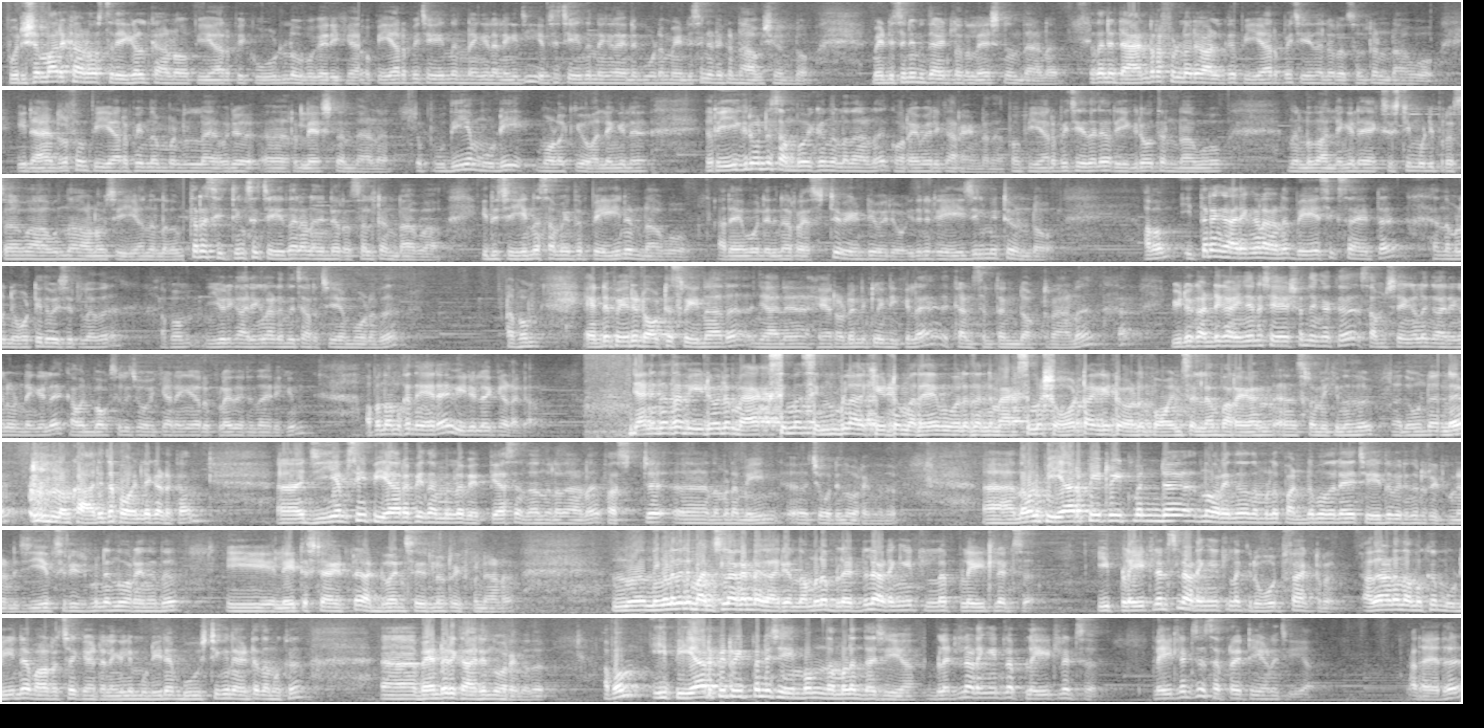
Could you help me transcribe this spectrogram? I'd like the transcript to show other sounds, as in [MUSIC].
പുരുഷന്മാർക്കാണോ സ്ത്രീകൾക്കാണോ പി ആർ പി കൂടുതൽ ഉപകരിക്കുക? പി ആർ പി ചെയ്യുന്നുണ്ടെങ്കിൽ അല്ലെങ്കിൽ ജി എഫ് സി ചെയ്യുന്നുണ്ടെങ്കിൽ അതിന്റെ കൂടെ മെഡിസിൻ എടുക്കേണ്ട ആവശ്യമുണ്ടോ? മെഡിസിനും ഇതായിട്ടുള്ള റിലേഷൻ എന്താണ്? അതിന്റെ ഡാൻഡ്രഫ് ഉള്ള ഒരാൾക്ക് പി ആർ പി ചെയ്താൽ റിസൾട്ട് ഉണ്ടാവുമോ ഈ ഡാൻഡ്രഫും പി ആർ പിയും തമ്മിലുള്ള ഒരു റിലേഷൻ എന്താണ്? പുതിയ മുടി മുളയ്ക്കുമോ അല്ലെങ്കിൽ റീഗ്രോത്ത് സംഭവിക്കും എന്നുള്ളതാണ് കുറേ പേർക്ക് അറിയേണ്ടത്. അപ്പോൾ പി ആർ പി ചെയ്താൽ റീഗ്രോത്ത് ഉണ്ടാവുമോ എന്നുള്ളതോ അല്ലെങ്കിൽ എക്സിസ്റ്റിംഗ് മുടി പ്രിസർവ് ആവുന്നതാണോ ചെയ്യുക എന്നുള്ളത് ഇത്ര സിറ്റിങ്സ് ചെയ്താലാണ് അതിന്റെ റിസൾട്ട് ഉണ്ടാവുക. ഇത് ചെയ്യുന്ന സമയത്ത് പെയിൻ ഉണ്ടാവുമോ അതേപോലെ ഇതിന് റെസ്റ്റ് വേണ്ടി വരുമോ ഇതിനൊരു ഏജ് ലിമിറ്റ് ഉണ്ടോ? അപ്പം ഇത്തരം കാര്യങ്ങളാണ് ബേസിക്സ് ആയിട്ട് നമ്മൾ നോട്ട് ചെയ്ത് വെച്ചിട്ടുള്ളത്. അപ്പം ഈ ഒരു കാര്യങ്ങളാണ് ഇന്ന് ചർച്ച ചെയ്യാൻ പോകുന്നത് അപ്പം എന്റെ പേര് ഡോക്ടർ ശ്രീനാഥ്. ഞാൻ ഹെയർ ഓഡൻ ക്ലിനിക്കിലെ കൺസൾട്ടന്റ് ഡോക്ടറാണ് വീഡിയോ കണ്ടു കഴിഞ്ഞതിന് ശേഷം നിങ്ങൾക്ക് സംശയങ്ങളും കാര്യങ്ങളും ഉണ്ടെങ്കിൽ കമന്റ് ബോക്സിൽ ചോദിക്കുകയാണെങ്കിൽ റിപ്ലൈ തരുന്നതായിരിക്കും. അപ്പോൾ നമുക്ക് നേരെ വീഡിയോയിലേക്ക് കിടക്കാം. ഞാൻ ഇന്നത്തെ വീഡിയോയിൽ മാക്സിമം സിമ്പിൾ ആക്കിയിട്ടും അതേപോലെ തന്നെ മാക്സിമം ഷോർട്ട് ആക്കിയിട്ടുമാണ് പോയിന്റ്സ് എല്ലാം പറയാൻ ശ്രമിക്കുന്നത്. അതുകൊണ്ട് തന്നെ [CLEARS THROAT] നമുക്ക് ആദ്യത്തെ പോയിന്റിലേക്ക് കിടക്കാം. G M C P R P തമ്മിലുള്ള വ്യത്യാസം എന്താണെന്നുള്ളതാണ് ഫസ്റ്റ് നമ്മുടെ മെയിൻ ചോദ്യം എന്ന് പറയുന്നത്. നമ്മൾ പി ആർ പി ട്രീറ്റ്മെന്റ് എന്ന് പറയുന്നത് നമ്മൾ പണ്ട് മുതലേ ചെയ്തു വരുന്ന ഒരു ട്രീറ്റ്മെന്റാണ് ജി എഫ് സി ട്രീറ്റ്മെന്റ് എന്ന് പറയുന്നത് ഈ ലേറ്റസ്റ്റ് ആയിട്ട് അഡ്വാൻസ് ചെയ്തിട്ടുള്ള ട്രീറ്റ്മെന്റ് ആണ്. ന- നിങ്ങളിതിൽ മനസ്സിലാക്കേണ്ട കാര്യം നമ്മൾ ബ്ലഡിൽ അടങ്ങിയിട്ടുള്ള പ്ലേറ്റ്ലെറ്റ്സ് ഈ പ്ലേറ്റ്ലെറ്റ്സിൽ അടങ്ങിയിട്ടുള്ള ഗ്രോത്ത് ഫാക്ടർ അതാണ് നമുക്ക് മുടീന്റെ വളർച്ചയ്ക്കായിട്ട് അല്ലെങ്കിൽ മുടീന്റെ ബൂസ്റ്റിങ്ങിനായിട്ട് നമുക്ക് വേണ്ട ഒരു കാര്യം എന്ന് പറയുന്നത്. അപ്പം ഈ പി ആർ പി ട്രീറ്റ്മെന്റ് ചെയ്യുമ്പം നമ്മൾ എന്താ ചെയ്യുക? ബ്ലഡിൽ അടങ്ങിയിട്ടുള്ള പ്ലേറ്റ്ലെറ്റ്സ് പ്ലേറ്റ്ലെറ്റ്സ് സെപ്പറേറ്റ് ചെയ്യാണ് ചെയ്യുക. അതായത്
